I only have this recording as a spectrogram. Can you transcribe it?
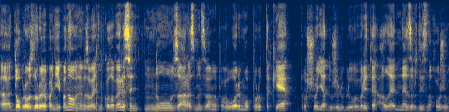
Е, Доброго здоров'я, пані і панове. Мене називають Микола Вересень. Ну, зараз ми з вами поговоримо про таке, про що я дуже люблю говорити, але не завжди знаходжу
